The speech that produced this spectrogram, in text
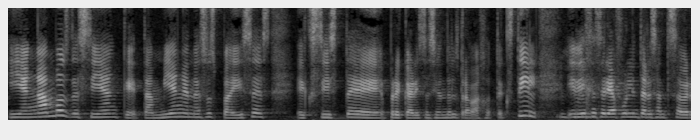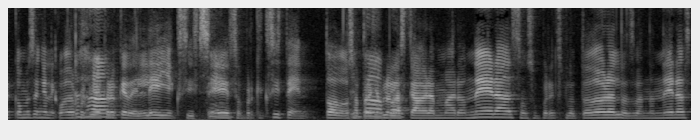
Y en ambos decían que también en esos países existe precarización del trabajo textil. Y dije, sería full interesante saber cómo es en el Ecuador, porque Ajá. yo creo que de ley existe Sí. eso, porque existe en todo. O sea, En por ejemplo, las parte. camaroneras son súper explotadoras, las bananeras,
